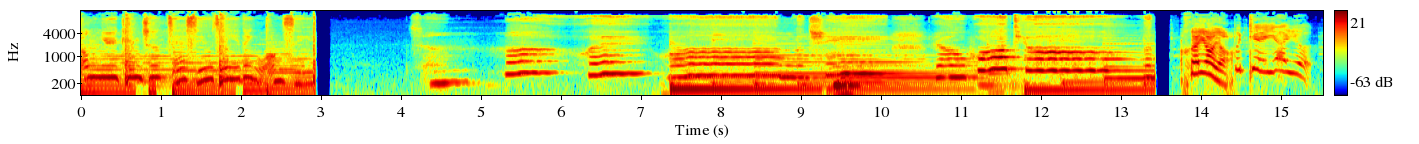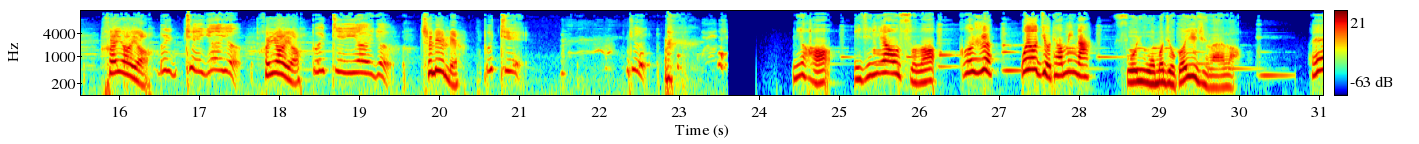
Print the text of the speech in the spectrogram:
终于倾出这小子的往事。怎么会忘了情，让我丢了？喝药药，不吃药药，喝药药，不吃药药，喝药药，不吃药药，吃粒粒。不吃。这。你好，你今天要死了，可是我有九条命啊，所以我们九个一起来了。哎，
